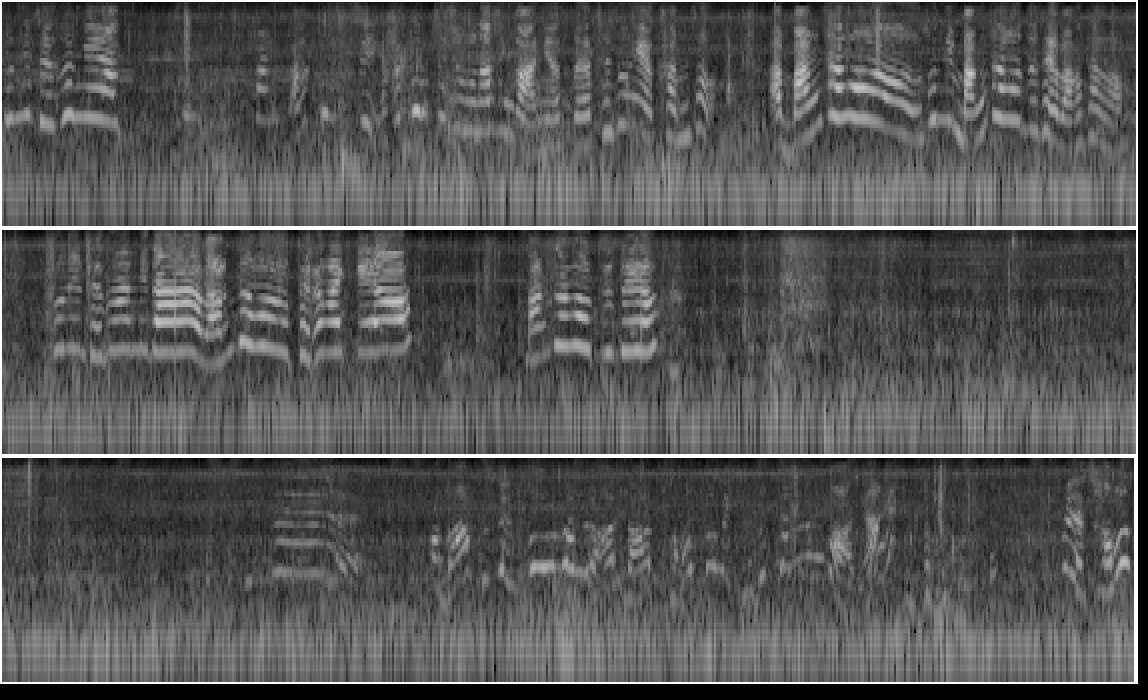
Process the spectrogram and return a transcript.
손님 죄송해요. 한- 학꽁치 학꽁치 주문하신 거 아니었어요? 죄송해요. 감성 아 망상어 손님 망상어 드세요 망상어 손님 죄송합니다. 망상어 대령할게요. 망상어 아니야? 그냥 잡았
